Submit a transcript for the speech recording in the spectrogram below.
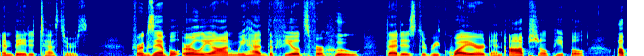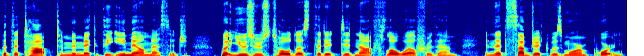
and beta testers. For example, early on we had the fields for who, that is the required and optional people, up at the top to mimic the email message, but users told us that it did not flow well for them and that subject was more important,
